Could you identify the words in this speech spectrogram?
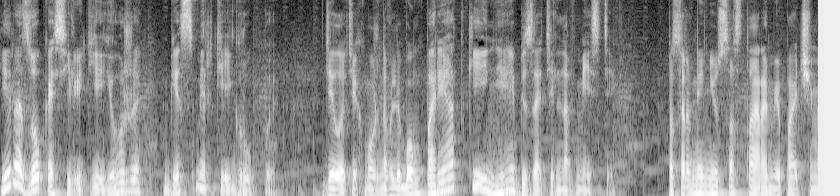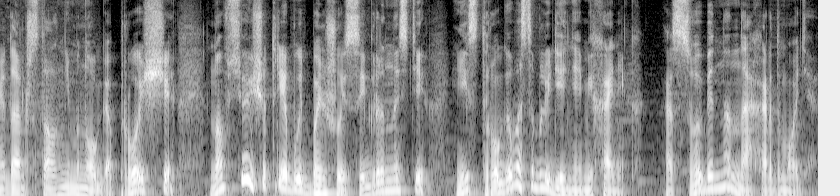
и разок осилить ее же без смертей группы. Делать их можно в любом порядке и не обязательно вместе. По сравнению со старыми патчами данж стал немного проще, но все еще требует большой сыгранности и строгого соблюдения механик, особенно на хардмоде.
